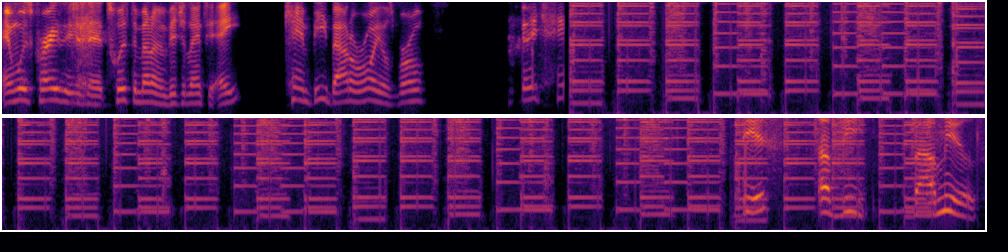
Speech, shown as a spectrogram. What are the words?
And what's crazy is that Twisted Metal and Vigilante 8 can be battle royals, bro. They can This a beat by Mills.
